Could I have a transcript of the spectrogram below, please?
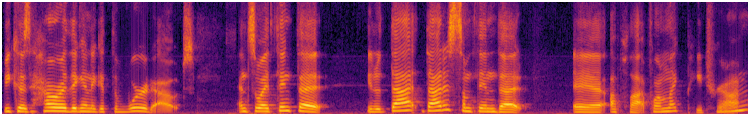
because how are they going to get the word out? And so I think that you know that that is something that a, a platform like Patreon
